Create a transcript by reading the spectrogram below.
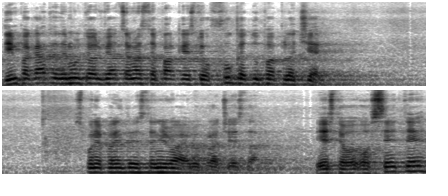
Din păcate, de multe ori viața noastră parcă este o fugă după plăceri. Spune Părintele Stăniroae lucrul acesta. Este o, o sete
